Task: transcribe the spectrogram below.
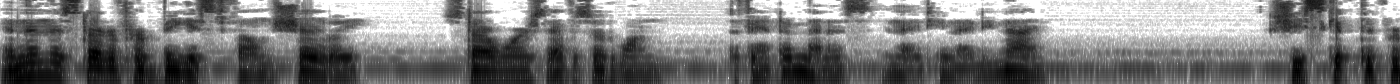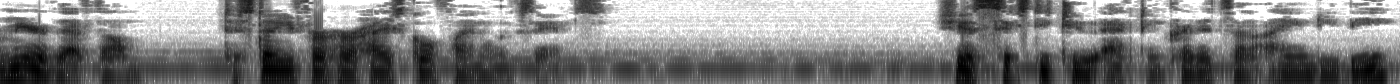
and then the start of her biggest film, Shirley, Star Wars Episode 1, The Phantom Menace in 1999. She skipped the premiere of that film to study for her high school final exams. She has 62 acting credits on IMDb.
